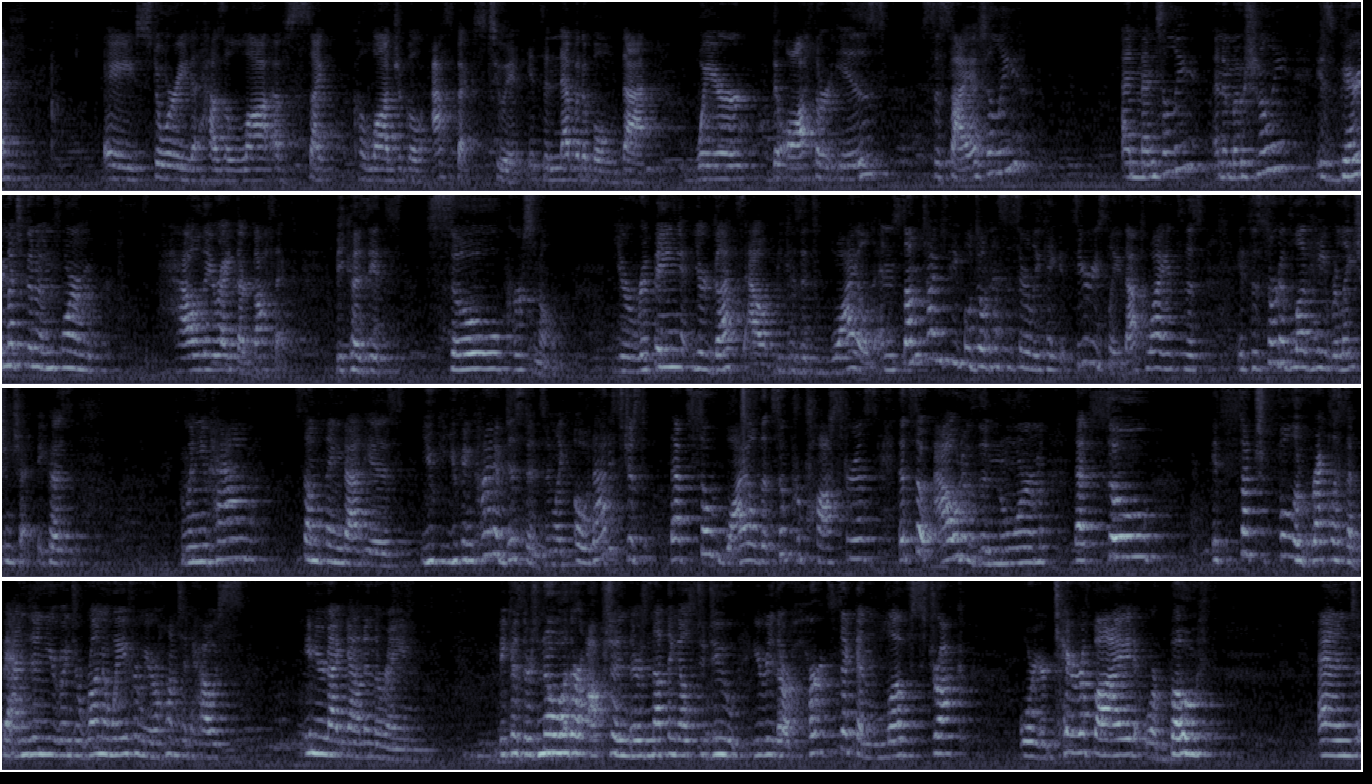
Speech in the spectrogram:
a story that has a lot of psychological aspects to it, it's inevitable that where the author is societally and mentally and emotionally is very much going to inform how they write their Gothic because it's so personal. You're ripping your guts out because it's wild, and sometimes people don't necessarily take it seriously. That's why it's this it's this sort of love hate relationship because when you have something that is you you can kind of distance and like oh that is just that's so wild that's so preposterous that's so out of the norm that's so it's such full of reckless abandon you're going to run away from your haunted house in your nightgown in the rain because there's no other option. There's nothing else to do. You're either heartsick and love struck, or you're terrified, or both. And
